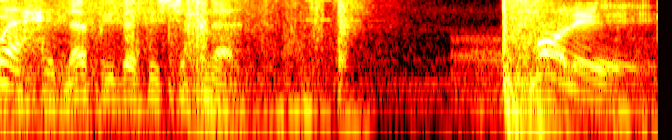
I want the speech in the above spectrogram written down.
واحد. نفدت الشحنات. مولي!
